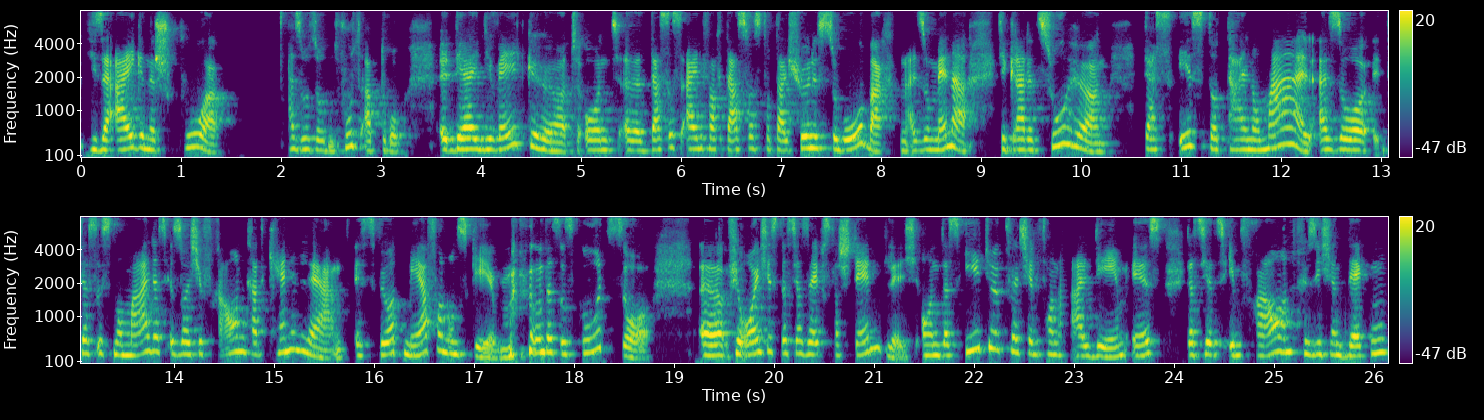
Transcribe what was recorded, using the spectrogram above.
diese eigene Spur also so ein Fußabdruck, äh, der in die Welt gehört. Und äh, das ist einfach das, was total schön ist zu beobachten. Also Männer, die gerade zuhören, das ist total normal. Also das ist normal, dass ihr solche Frauen gerade kennenlernt. Es wird mehr von uns geben und das ist gut so. Äh, für euch ist das ja selbstverständlich. Und das i-Tüpfelchen von all dem ist, dass jetzt eben Frauen für sich entdecken,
